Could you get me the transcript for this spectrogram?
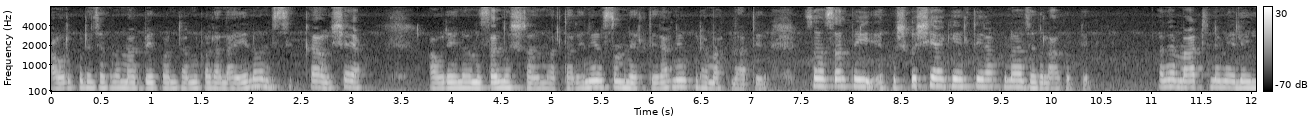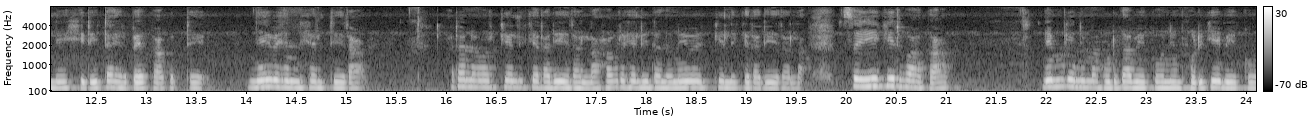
ಅವರು ಕೂಡ ಜಗಳ ಮಾಡಬೇಕು ಅಂತ ಅಂದ್ಕೊಳ್ಳಲ್ಲ ಏನೋ ಒಂದು ಸಿಕ್ಕ ವಿಷಯ. ಅವರೇನೋ ಮಿಸ್ಅಂಡರ್ಸ್ಟ್ಯಾಂಡ್ ಮಾಡ್ತಾರೆ. ನೀವು ಸುಮ್ಮನೆ ಇರ್ತೀರಾ? ನೀವು ಕೂಡ ಮಾತನಾಡ್ತೀರ? ಸೊ ಸ್ವಲ್ಪ ಖುಷಿ ಖುಷಿಯಾಗಿ ಇರ್ತೀರಾ? ಪುನಃ ಜಗಳ ಆಗುತ್ತೆ. ಅಂದರೆ ಮಾತಿನ ಮೇಲೆ ಇಲ್ಲಿ ಹಿಡಿತಾ ಇರಬೇಕಾಗುತ್ತೆ. ನೀವೇನು ಹೇಳ್ತೀರಾ? ಅದನ್ನು ಅವ್ರು ಕೇಳಲಿಕ್ಕೆ ರೆಡಿ ಇರಲ್ಲ. ಅವರು ಹೇಳಿದ್ದನ್ನು ನೀವು ಕೇಳಲಿಕ್ಕೆ ರೆಡಿ ಇರಲ್ಲ. ಸೊ ಹೀಗಿರುವಾಗ ನಿಮಗೆ ನಿಮ್ಮ ಹುಡುಗ ಬೇಕು, ನಿಮ್ಮ ಹುಡುಗಿ ಬೇಕು.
